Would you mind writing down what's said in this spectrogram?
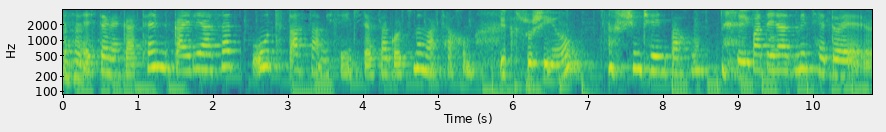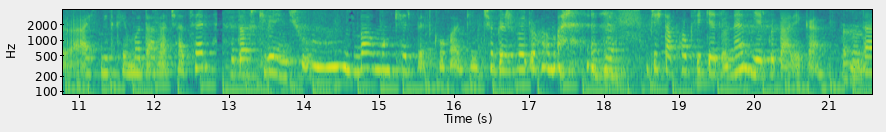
Այստեղ ենք արդեն կարելի ասած 8-10 ամիս է ինչ ստեղծագործում եմ Արցախում։ Իսկ Շուշիում? Շուշիում չէի զբաղվում։ Պատերազմից հետո է այս միտքը մոտ առաջացել։ Հետաքրքիր է ինչու։ Զբաղմունք էր պետք ուղակի չգժվելու համար։ Ճիշտ է փոքրիկ էլ ունեմ 2 տարեկան։ Դա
